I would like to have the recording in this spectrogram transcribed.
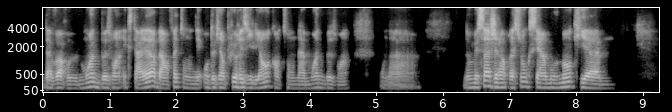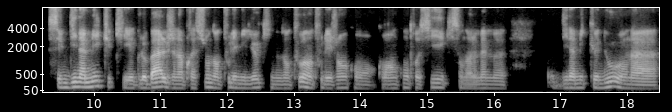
d'avoir moins de besoins extérieurs. Ben, en fait, on, est, on devient plus résilient quand on a moins de besoins. On a... Mais ça, j'ai l'impression que c'est un mouvement qui, euh, c'est une dynamique qui est globale, j'ai l'impression, dans tous les milieux qui nous entourent, dans tous les gens qu'on rencontre aussi et qui sont dans la même euh, dynamique que nous. On, a,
